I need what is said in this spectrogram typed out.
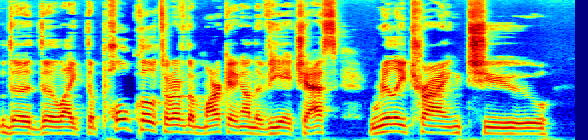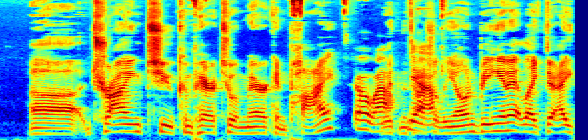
the the like the pull quotes or whatever the marketing on the VHS really trying to uh trying to compare to American Pie Oh wow. with Natasha yeah. Lyonne being in it. Like I,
